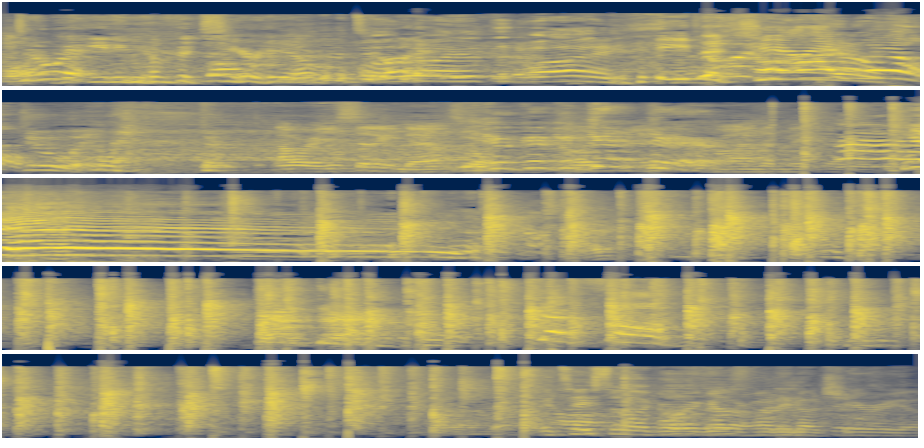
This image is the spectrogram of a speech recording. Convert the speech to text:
Do The it. eating of the Cheerio. Why do I have why? Eat the I Cheerio. will. Do it. Oh, are you sitting down? So Get- get- get- get there. Fine, then make that- ah. Yay! It tasted like a regular Honey Nut Cheerio.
